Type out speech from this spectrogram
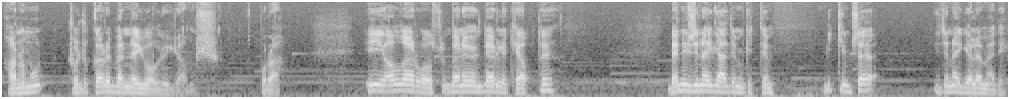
Hanımın çocukları benimle yollayacakmış. Bura. İyi Allah razı olsun. Bana önderlik yaptı. Ben izine geldim gittim. Bir kimse izine gelemedi.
